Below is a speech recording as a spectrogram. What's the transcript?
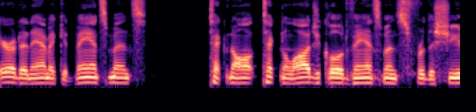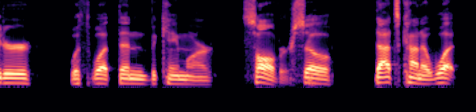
aerodynamic advancements technol- technological advancements for the shooter with what then became our solver. So that's kind of what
